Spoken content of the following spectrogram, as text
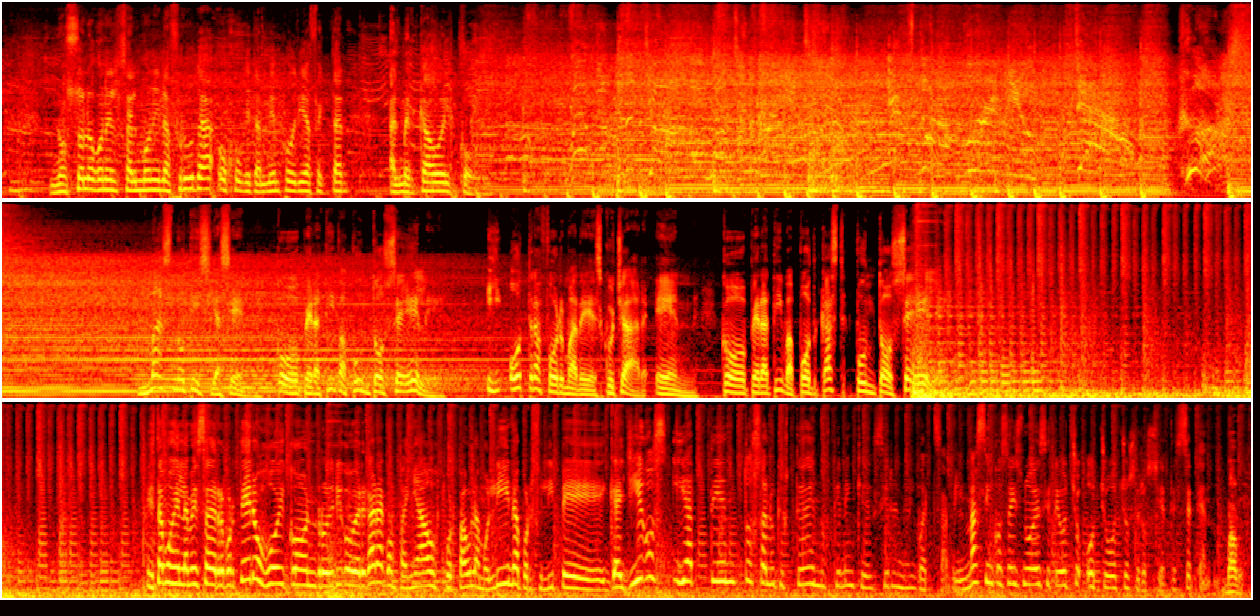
no solo con el salmón y la fruta, ojo que también podría afectar al mercado del cobre. Más noticias en cooperativa.cl y otra forma de escuchar en cooperativapodcast.cl. Estamos en la mesa de reporteros hoy con Rodrigo Vergara, acompañados por Paula Molina, por Felipe Gallegos y atentos a lo que ustedes nos tienen que decir en el WhatsApp. El más 56978880770. Vamos.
